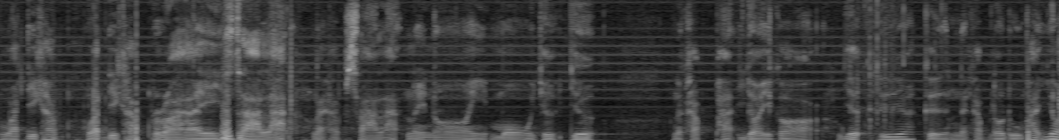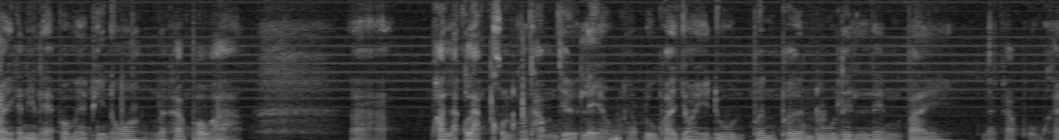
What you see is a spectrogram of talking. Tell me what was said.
สวัสดีครับสวัสดีครับร้ายสาระนะครับ สาระน้อยๆโมเยอะๆนะครับ พระย่อยก็เยอะเลือเกินนะครับ เราดูพระย่อยกันนี่แหละพ่อแม่พี่น้องนะครับ เพราะว่าพระหลักๆ คนก็ทำเยอะแล้วนะครับ ดูพระย่อยดูเพลินๆดูเล่นๆไปนะครับ ผมใคร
